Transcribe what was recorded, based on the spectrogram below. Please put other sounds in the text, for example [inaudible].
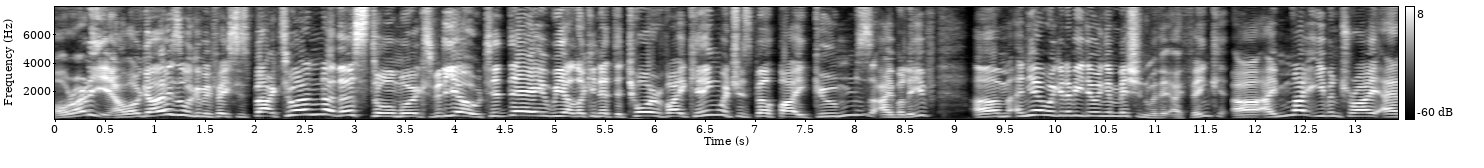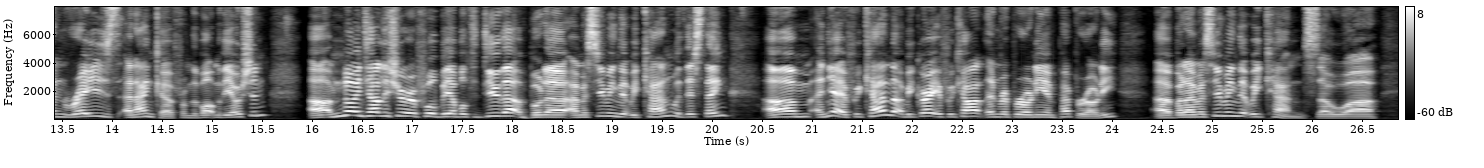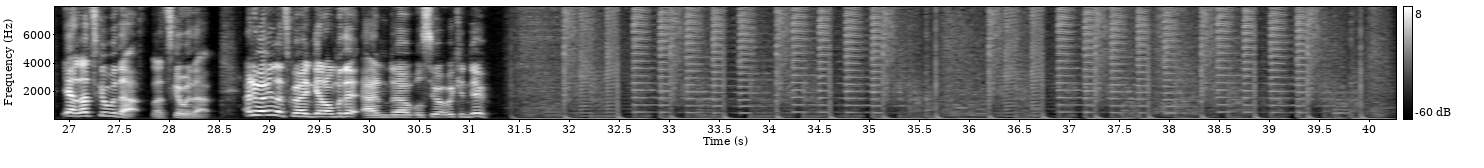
Alrighty, hello guys, welcome your faces back to another Stormworks video. Today we are looking at the Tor Viking, which is built by Gooms, I believe. Um, and yeah, we're going to be doing a mission with it, I think. Uh, I might even try and raise an anchor from the bottom of the ocean. Uh, I'm not entirely sure if we'll be able to do that, but uh, I'm assuming that we can with this thing. Um, and yeah, if we can, that'd be great. If we can't, then ripperoni and pepperoni. Uh, but I'm assuming that we can, so uh, yeah, let's go with that. Let's go with that. Anyway, let's go ahead and get on with it, and uh, we'll see what we can do.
